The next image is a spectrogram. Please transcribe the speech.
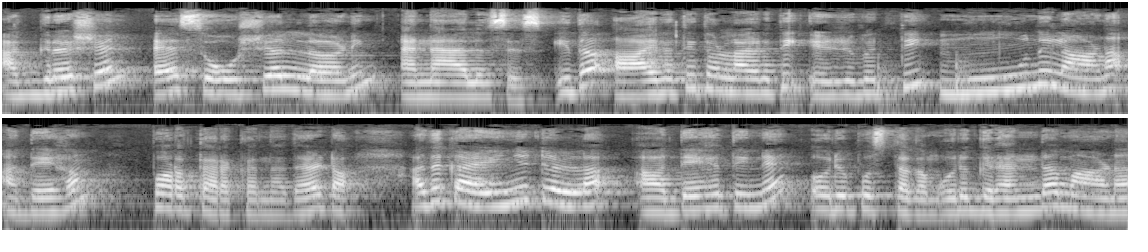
Aggression a social learning analysis ഇത് ആയിരത്തി തൊള്ളായിരത്തി എഴുപത്തി മൂന്നിലാണ് അദ്ദേഹം പുറത്തിറക്കുന്നത് കേട്ടോ. അത് കഴിഞ്ഞിട്ടുള്ള അദ്ദേഹത്തിന്റെ ഒരു പുസ്തകം ഒരു ഗ്രന്ഥമാണ്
